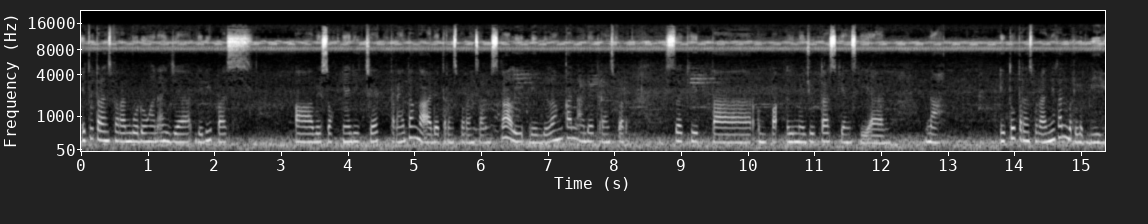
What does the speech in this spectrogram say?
itu transferan bodongan aja. Jadi pas uh, besoknya dicek ternyata nggak ada transferan sama sekali. Dia bilang kan ada transfer sekitar 4, 5 juta sekian sekian nah itu transferannya kan berlebih.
